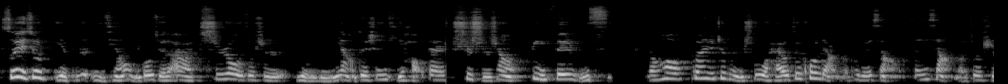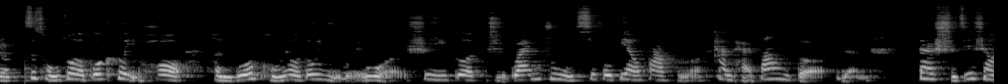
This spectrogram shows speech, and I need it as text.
所以就也不是以前我们都觉得啊，吃肉就是有营养，对身体好，但事实上并非如此。然后关于这本书，我还有最后两个特别想分享的，就是自从做了播客以后，很多朋友都以为我是一个只关注气候变化和碳排放的人。但实际上，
